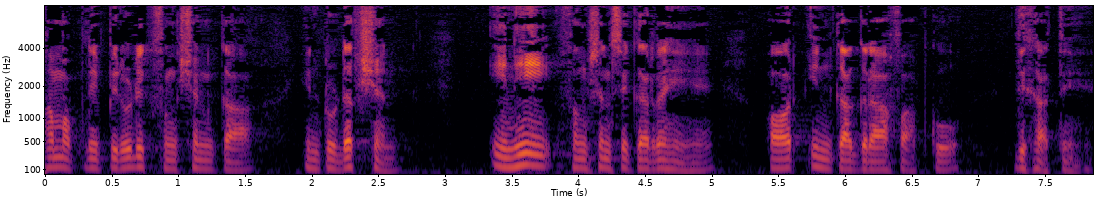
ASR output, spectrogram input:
ہم اپنے پیریوڈک فنکشن کا انٹروڈکشن انہی فنکشن سے کر رہے ہیں اور ان کا گراف آپ کو دکھاتے ہیں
